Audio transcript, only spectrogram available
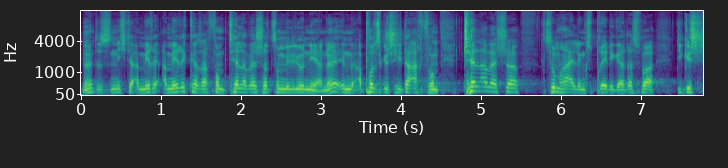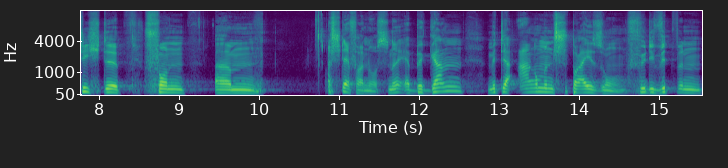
Ne, das ist nicht der Amerika, Amerika sagt vom Tellerwäscher zum Millionär. Ne? In Apostelgeschichte 8 vom Tellerwäscher zum Heilungsprediger. Das war die Geschichte von ähm, Stephanus. Ne? Er begann mit der Armenspeisung für die Witwen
